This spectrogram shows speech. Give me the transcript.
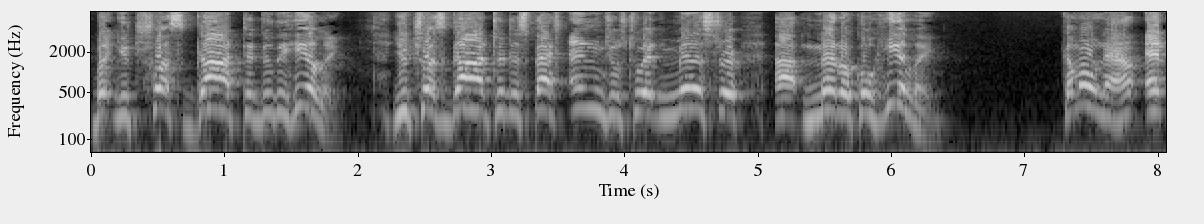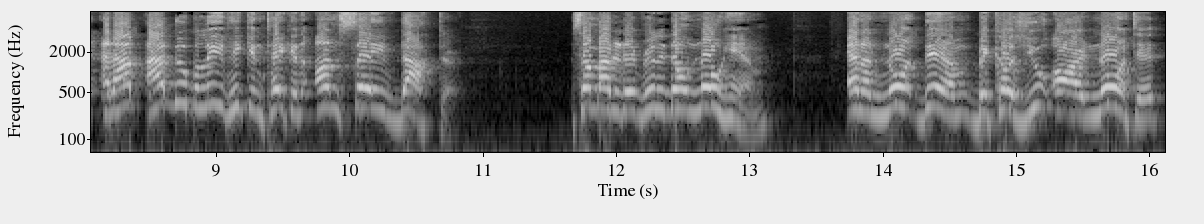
but you trust God to do the healing. You trust God to dispatch angels to administer uh, medical healing. Come on now. And, and I, I do believe he can take an unsaved doctor, somebody that really don't know him, and anoint them because you are anointed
